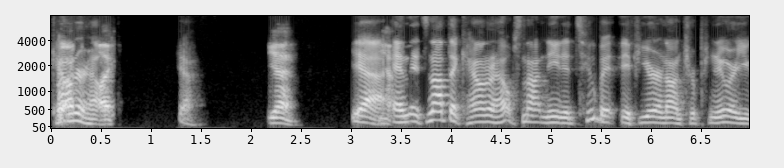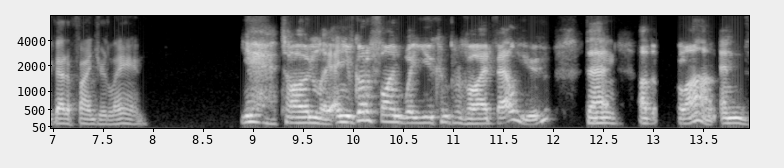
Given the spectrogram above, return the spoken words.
counter help. Like, yeah. yeah. Yeah. Yeah. And it's not that counter help's not needed too, but if you're an entrepreneur, you got to find your lane. Yeah, totally. And you've got to find where you can provide value that mm. other people aren't. And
